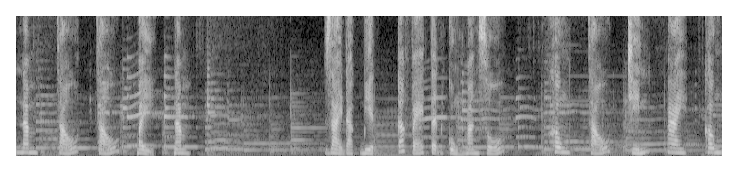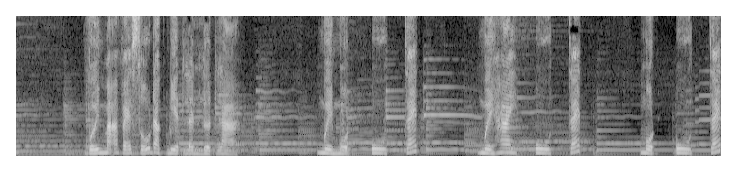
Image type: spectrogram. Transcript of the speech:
56675 Giải đặc biệt, các vé tận cùng mang số 06920 với mã vé số đặc biệt lần lượt là 11 UZ 12 UZ 1 UZ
